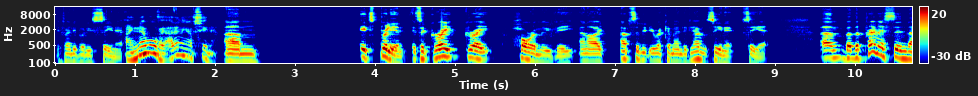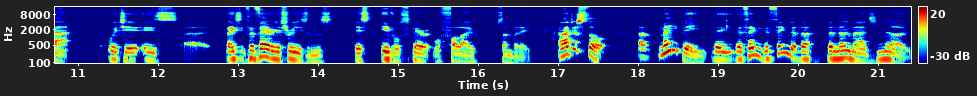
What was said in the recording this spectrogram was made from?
If anybody's seen it, I know of it. I don't think I've seen it. Um, it's brilliant. It's a great, great horror movie, and I absolutely recommend if you haven't seen it, see it. Um, but the premise in that, which is uh, basically for various reasons, this evil spirit will follow somebody, and I just thought uh, maybe the, the thing the thing that the, the nomads know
